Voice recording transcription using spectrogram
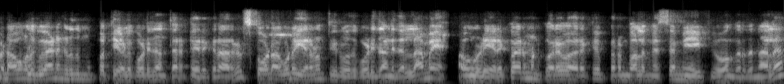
பட் அவங்களுக்கு வேணுங்கிறது முப்பத்தி ஏழு கோடி தான் திரட்ட இருக்கிறார்கள். ஸ்கோடா கூட இருநூத்தி இருபது கோடி தான் இது எல்லாமே அவங்களுடைய ரெக்குவயர்மெண்ட் குறைவா இருக்கு. பெரும்பாலும் எஸ்எம்இ ஐபிஓங்கிறதுனால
